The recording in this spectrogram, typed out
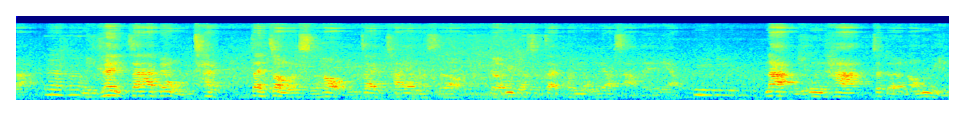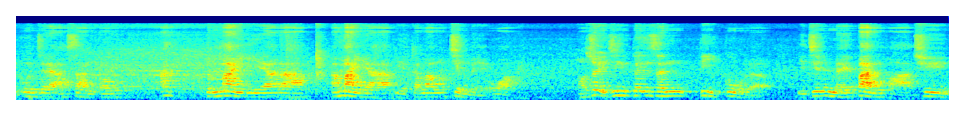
啊，嗯嗯，你可以在那边我们在在种的时候，我们在插秧的时候，隔壁就是在喷农药撒肥料，嗯。那你问他这个农民，问这个阿善公，啊，跟麦芽啦，啊麦芽也刚刚进美化，哦，所以已经根深蒂固了，已经没办法去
